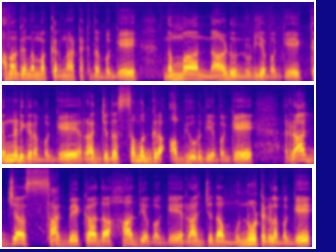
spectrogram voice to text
ಆವಾಗ ನಮ್ಮ ಕರ್ನಾಟಕದ ಬಗ್ಗೆ, ನಮ್ಮ ನಾಡು ನುಡಿಯ ಬಗ್ಗೆ, ಕನ್ನಡಿಗರ ಬಗ್ಗೆ, ರಾಜ್ಯದ ಸಮಗ್ರ ಅಭಿವೃದ್ಧಿಯ ಬಗ್ಗೆ, ರಾಜ್ಯ ಸಾಗಬೇಕಾದ ಹಾದಿಯ ಬಗ್ಗೆ, ರಾಜ್ಯದ ಮುನ್ನೋಟಗಳ ಬಗ್ಗೆ,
